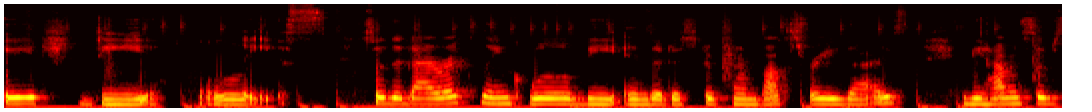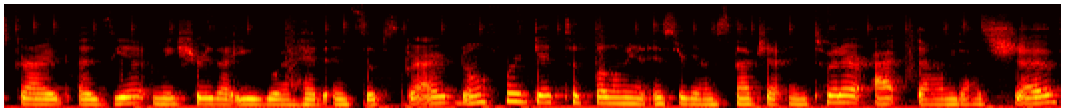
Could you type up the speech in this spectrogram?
HD lace. So the direct link will be in the description box for you guys. If you haven't subscribed as yet, make sure that you go ahead and subscribe. Don't forget to follow me on Instagram, Snapchat, and Twitter at Damn Chev.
